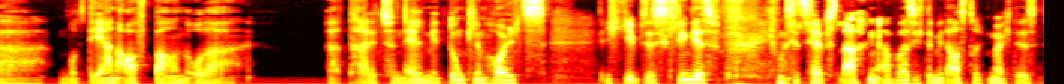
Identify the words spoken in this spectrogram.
äh, modern aufbauen oder äh, traditionell mit dunklem Holz. Ich gebe, das klingt jetzt, ich muss jetzt selbst lachen, aber was ich damit ausdrücken möchte, ist,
